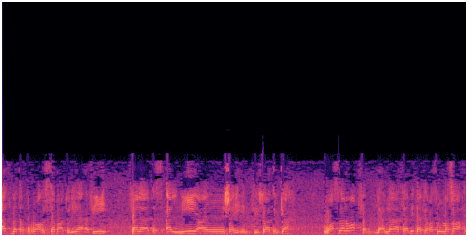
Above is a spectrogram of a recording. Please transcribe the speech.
أثبت القراء السبعة الياء في فلا تسألني عن شيء. في سورة الكهف وصلا ووقفا لأنها ثابتة في رسم المصاحف.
